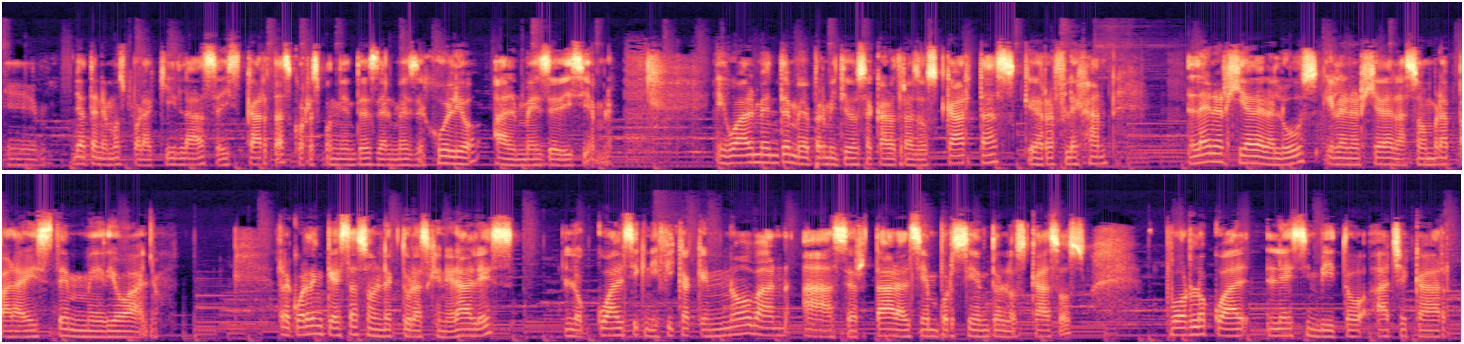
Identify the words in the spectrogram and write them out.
eh, ya tenemos por aquí las seis cartas correspondientes del mes de julio al mes de diciembre. Igualmente me he permitido sacar otras dos cartas que reflejan la energía de la luz y la energía de la sombra para este medio año. Recuerden que estas son lecturas generales, lo cual significa que no van a acertar al 100% en los casos, por lo cual les invito a checar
